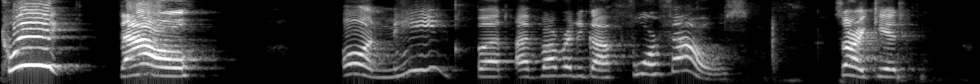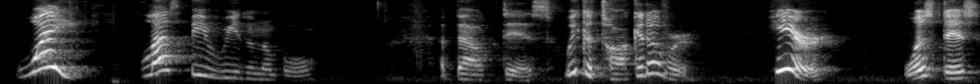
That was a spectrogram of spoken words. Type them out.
Tweet! Foul! On me? But I've already got four fouls. Sorry, kid. Wait! Let's be reasonable about this. We could talk it over. Here. What's this?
